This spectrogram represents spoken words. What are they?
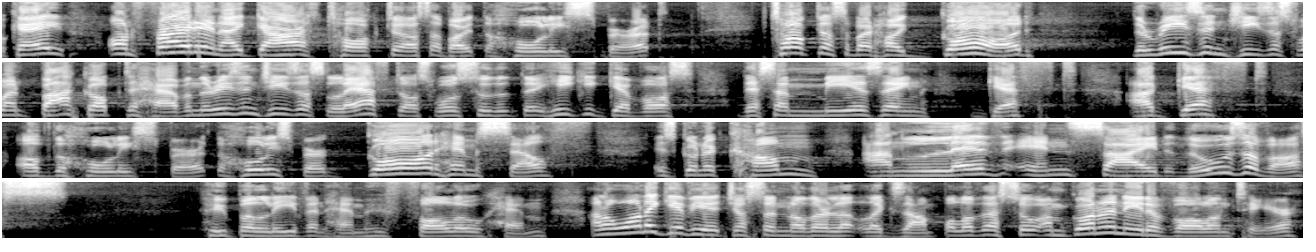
Okay? On Friday night, Gareth talked to us about the Holy Spirit. He talked to us about how God, the reason Jesus went back up to heaven, the reason Jesus left us was so that he could give us this amazing gift a gift of the Holy Spirit. The Holy Spirit, God Himself, is going to come and live inside those of us who believe in Him, who follow Him. And I want to give you just another little example of this. So I'm going to need a volunteer.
